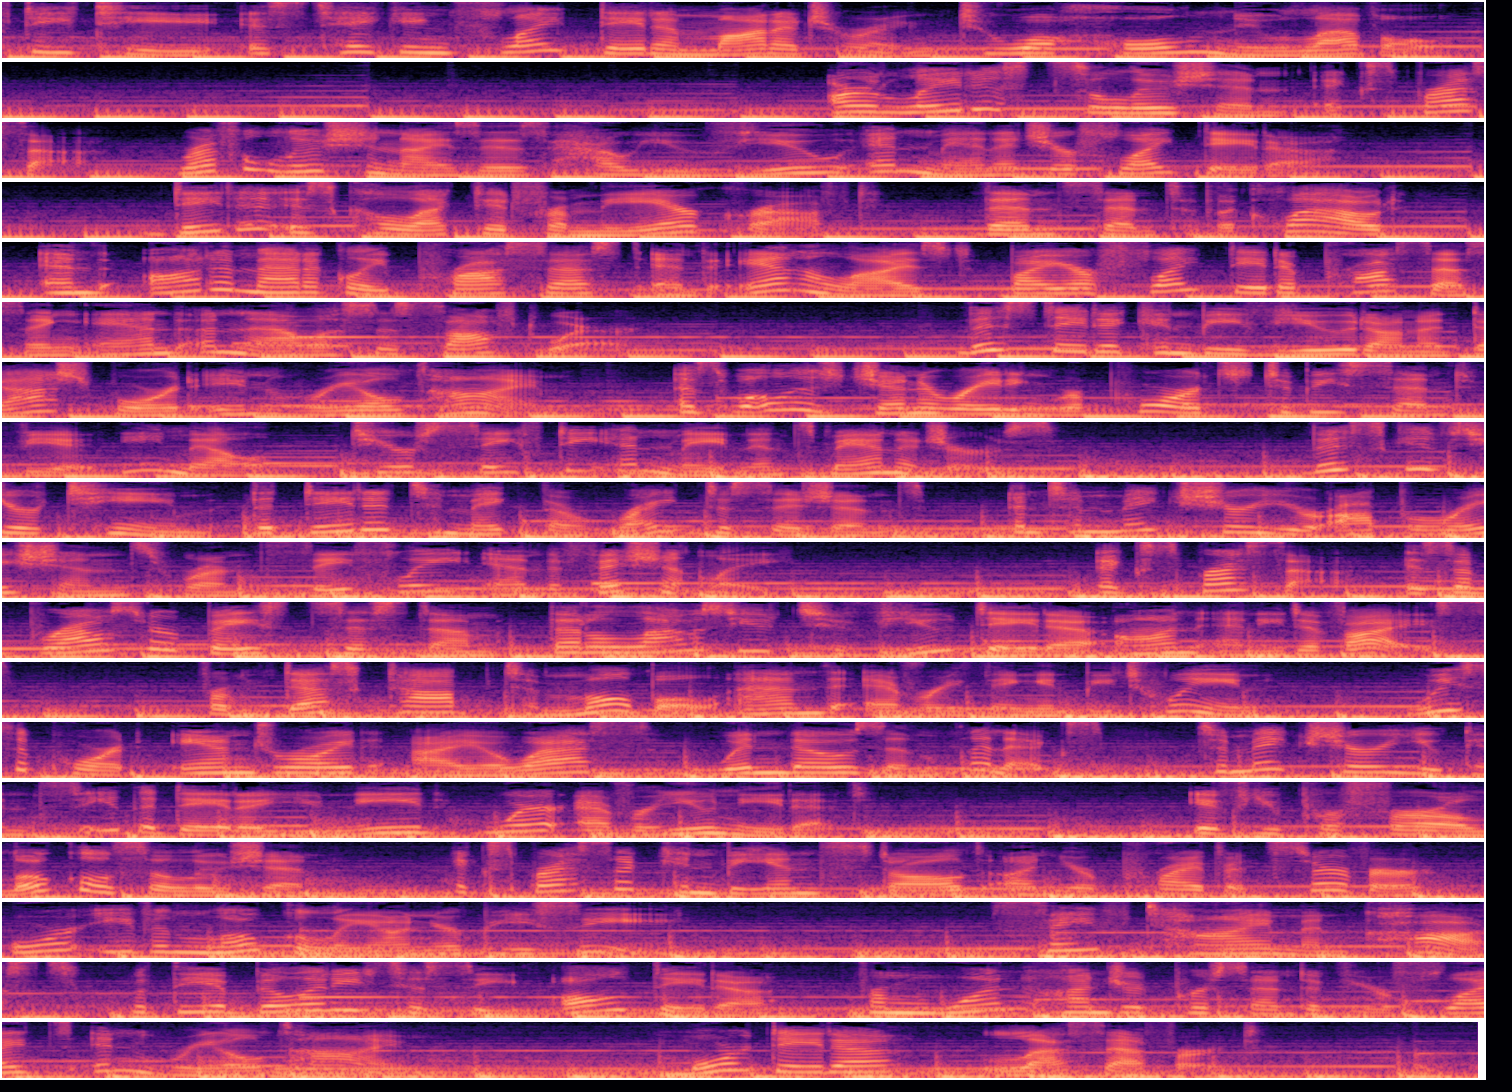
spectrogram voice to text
FDT is taking flight data monitoring to a whole new level. Our latest solution, XpressA, revolutionizes how you view and manage your flight data. Data is collected from the aircraft, then sent to the cloud, and automatically processed and analyzed by our flight data processing and analysis software. This data can be viewed on a dashboard in real time, as well as generating reports to be sent via email to your safety and maintenance managers. This gives your team the data to make the right decisions and to make sure your operations run safely and efficiently. XpressA is a browser-based system that allows you to view data on any device. From desktop to mobile and everything in between, we support Android, iOS, Windows, and Linux to make sure you can see the data you need wherever you need it. If you prefer a local solution, XpressA can be installed on your private server or even locally on your PC. Save time and costs with the ability to see all data from 100% of your flights in real time. More data, less effort.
